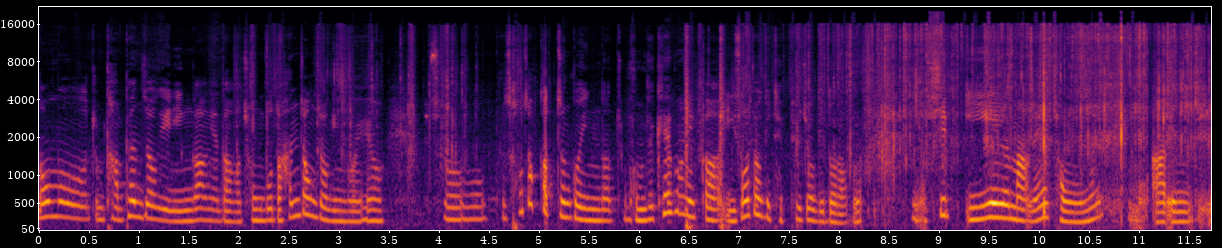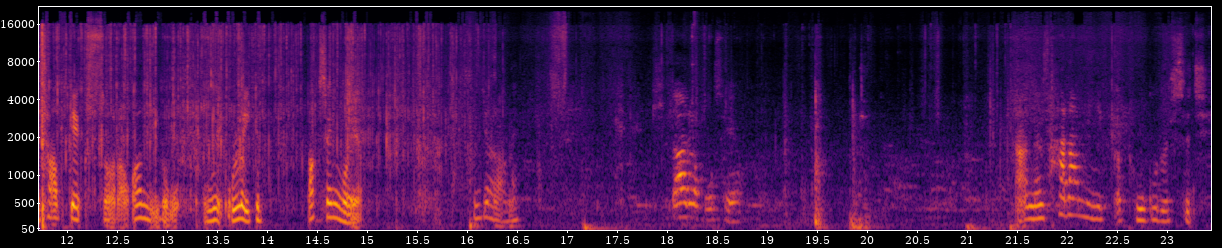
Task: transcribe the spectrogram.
너무 좀 단편적인 인강에다가 정보도 한정적인 거예요. 그래서 서적 같은 거 있나 좀 검색해 보니까 이 서적이 대표적이더라고요. 12일 만에 적는 뭐 R&D 사업 계획서라고 하는데 이거 원래 이렇게 빡센 거예요. 신기하네. 기다려보세요. 나는 사람이니까 도구를 쓰지.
